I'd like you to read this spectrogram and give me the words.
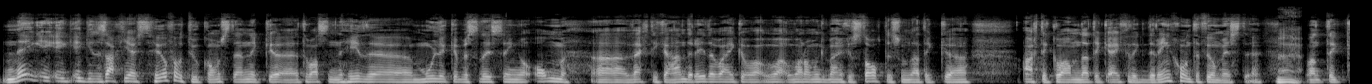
Nee, ik, ik, ik, zag juist heel veel toekomst. En ik, uh, het was een hele moeilijke beslissing om uh, weg te gaan. De reden waar ik, waar, waarom ik ben gestopt is omdat ik uh, achterkwam dat ik eigenlijk de ring gewoon te veel miste. Ja. Want ik,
